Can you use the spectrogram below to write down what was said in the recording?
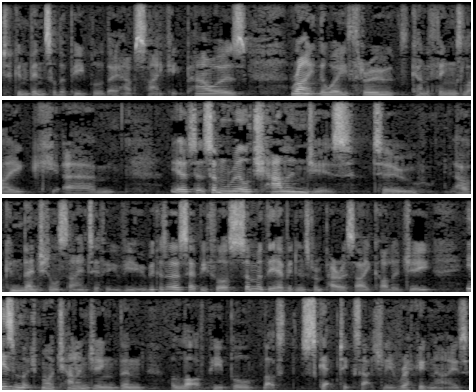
to convince other people that they have psychic powers, right the way through kind of things like um, you know, some real challenges to our conventional scientific view. Because, as I said before, some of the evidence from parapsychology is much more challenging than a lot of people, a lot of skeptics actually recognise.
